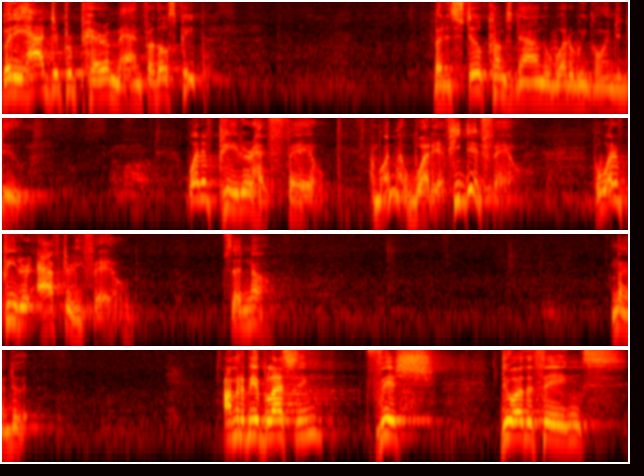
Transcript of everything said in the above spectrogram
but he had to prepare a man for those people. But it still comes down to what are we going to do? What if Peter had failed? I mean, what if? He did fail. But what if Peter, after he failed, said, No, I'm not going to do it. I'm going to be a blessing, fish, do other things.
